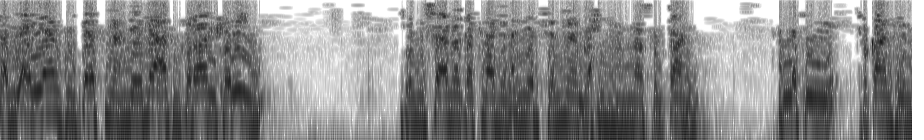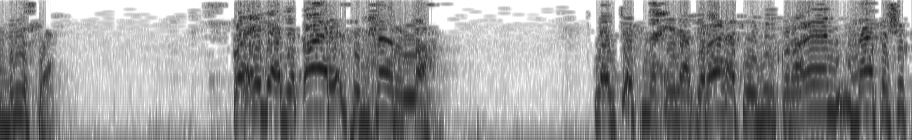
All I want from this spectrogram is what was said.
قبل أيام كنت أسمع بإذاعة القرآن الكريم في مسابقة هذا الأمير سلمان رحمه الله سلطان التي تقام في إندونيسيا. وإذا بقارئ سبحان الله لو تسمع إلى قراءته في القرآن ما تشك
